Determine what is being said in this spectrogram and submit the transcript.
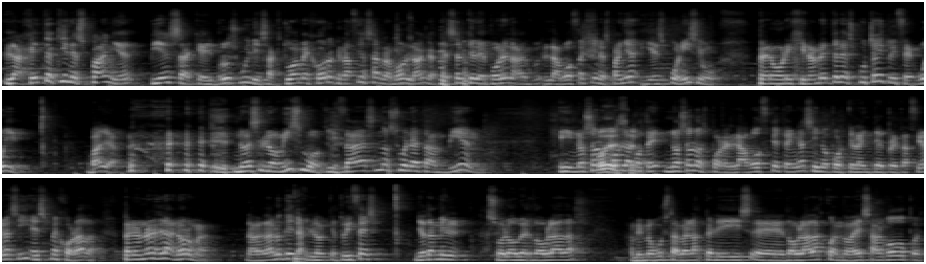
la gente aquí en España piensa que Bruce Willis actúa mejor gracias a Ramón Langa, que es el que le pone la, voz aquí en España y es buenísimo. Pero originalmente le escucha y tú dices, uy, vaya, no es lo mismo, quizás no suena tan bien. Y no solo, por la no solo es por la voz que tenga, sino porque la interpretación así es mejorada. Pero no es la norma. La verdad, lo que, lo que tú dices, yo también suelo ver dobladas. A mí me gusta ver las pelis eh, dobladas cuando es algo, pues,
